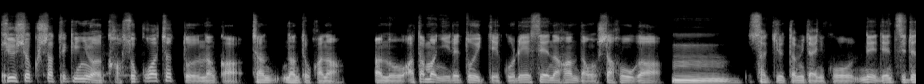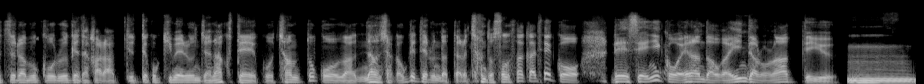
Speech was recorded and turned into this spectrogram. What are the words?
求職者的には、かそこはちょっとなんか、ちゃん、なんていうのかな、あの、頭に入れといて、こう、冷静な判断をした方が、うん。さっき言ったみたいに、こう、ね、熱烈ラブコール受けたからって言って、こう、決めるんじゃなくて、こう、ちゃんと、こう、な何社か受けてるんだったら、ちゃんとその中で、こう、冷静に、こう、選んだ方がいいんだろうなっていう。うん。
